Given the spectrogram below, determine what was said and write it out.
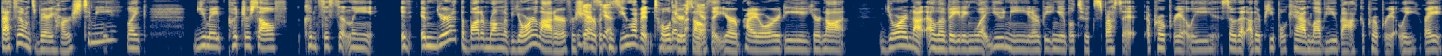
that sounds very harsh to me. Like you may put yourself consistently and you're at the bottom rung of your ladder for sure yes, because yes. you haven't told the, yourself yes. that you're a priority. You're not you're not elevating what you need or being able to express it appropriately so that other people can love you back appropriately, right?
